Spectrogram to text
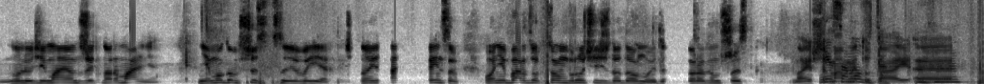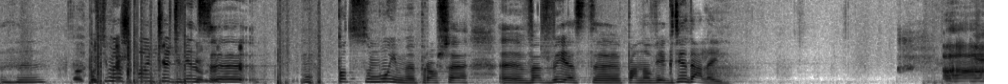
no, ludzie mają żyć normalnie. Nie mogą wszyscy wyjechać. No i Ukraińców, oni bardzo chcą wrócić do domu i dlatego robią wszystko. No jeszcze mamy Niesamowite. tutaj... E, Mhm, mhm. Musimy już kończyć, więc podsumujmy proszę wasz wyjazd, panowie. Gdzie dalej? A,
